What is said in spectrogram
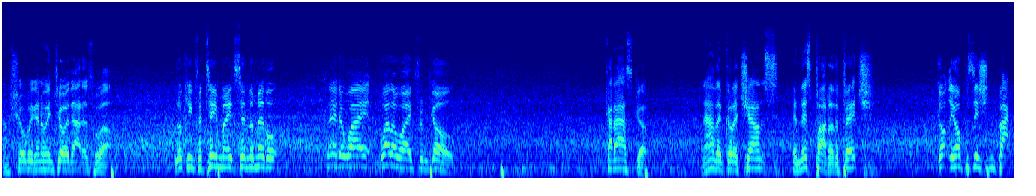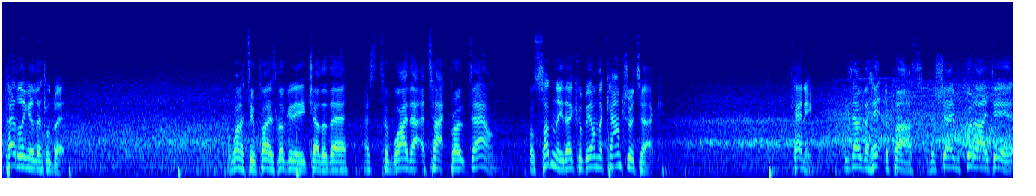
I'm sure we're going to enjoy that as well. Looking for teammates in the middle. Cleared away, well away from goal. Carrasco. Now they've got a chance in this part of the pitch. Got the opposition backpedaling a little bit. One or two players looking at each other there as to why that attack broke down. Well, suddenly they could be on the counter-attack. Kenny. He's overhit the pass. It's a shame, good idea.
